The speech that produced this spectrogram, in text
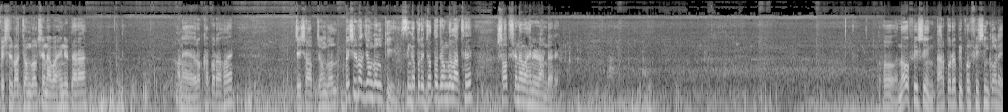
বেশিরভাগ জঙ্গল সেনাবাহিনীর দ্বারা মানে রক্ষা করা হয়। যেসব জঙ্গল, বেশিরভাগ জঙ্গল কি? সিঙ্গাপুরে যত জঙ্গল আছে, সব সেনাবাহিনীর আন্ডারে ও নো ফিশিং তারপরে পিপল ফিশিং করে।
